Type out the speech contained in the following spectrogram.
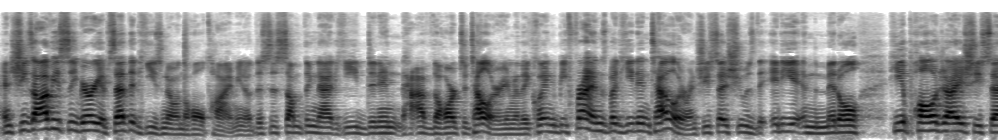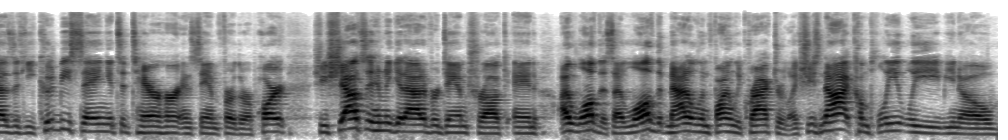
And she's obviously very upset that he's known the whole time. You know, this is something that he didn't have the heart to tell her. You know, they claim to be friends, but he didn't tell her. And she says she was the idiot in the middle. He apologized. She says that he could be saying it to tear her and Sam further apart. She shouts at him to get out of her damn truck. And I love this. I love that Madeline finally cracked her. Like, she's not completely, you know,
